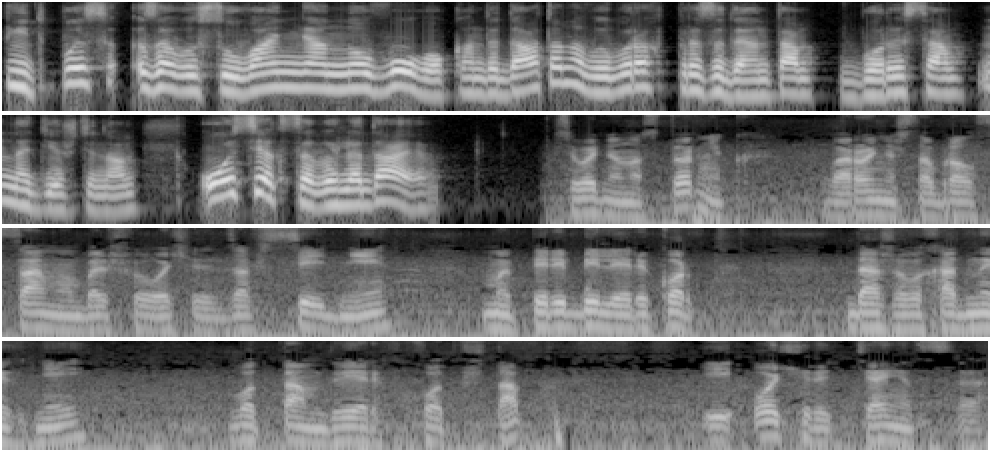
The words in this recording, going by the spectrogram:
підпис за висування нового кандидата на виборах президента Бориса Надєждіна. Ось як це виглядає. Сегодня у нас вторник. Воронеж собрал самую большую очередь за все дни. Мы перебили рекорд даже выходных дней. Вот там дверь, вход в штаб. И очередь тянется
